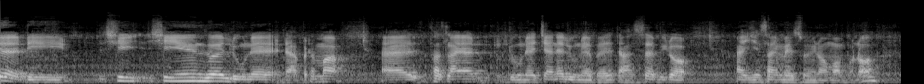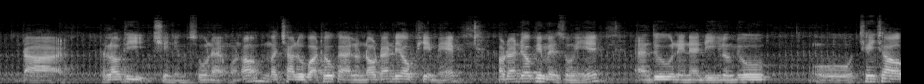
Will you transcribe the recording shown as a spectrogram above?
ရဲ့ဒီရှိရှိရင်းဆွဲလူနဲ့ဒါပထမအဲ first line လူနဲ့ကြံတဲ့လူနဲ့ပဲဒါဆက်ပြီးတော့အဲရင်ဆိုင်မယ်ဆိုရင်တော့မှာပေါ့နော်ဒါ ဒီလောက်ထိအခြေအနေမစိုးနိုင်ဘူးเนาะမချလိုပါထုတ်ခံလို့နောက်တန်းတယောက်ဖြစ်မယ်နောက်တန်းတယောက်ဖြစ်မယ်ဆိုရင်အဲသူအနေနဲ့ဒီလိုမျိုးဟိုချင်းချောက်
